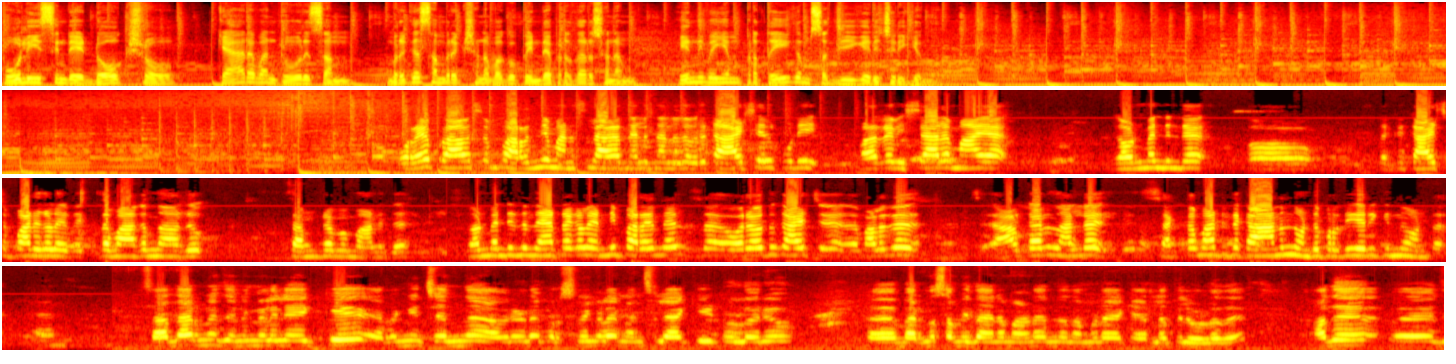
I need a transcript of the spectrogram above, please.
പോലീസിന്റെ ഡോഗ് ഷോ കാരവൻ ടൂറിസം മൃഗസംരക്ഷണ വകുപ്പിന്റെ പ്രദർശനം എന്നിവയും പ്രത്യേകം സജ്ജീകരിച്ചിരിക്കുന്നു. കുറെ പ്രാവശ്യം പറഞ്ഞ് മനസ്സിലാകുന്നതിലും നല്ലത് ഒരു കാഴ്ചയിൽ കൂടി വളരെ വിശാലമായ ഗവൺമെന്റിന്റെ കാഴ്ചപ്പാടുകൾ വ്യക്തമാകുന്ന ഒരു സംരംഭമാണിത്. ഗവൺമെന്റിന്റെ നേട്ടങ്ങൾ എണ്ണി പറയുന്ന ഓരോന്ന് കാഴ്ച വളരെ ആൾക്കാർ നല്ല ശക്തമായിട്ട് കാണുന്നുണ്ട് പ്രതികരിക്കുന്നുണ്ട് സാധാരണ ജനങ്ങളിലേക്ക് ഇറങ്ങിച്ചെന്ന് അവരുടെ പ്രശ്നങ്ങളെ മനസ്സിലാക്കിയിട്ടുള്ളൊരു ഭരണ സംവിധാനമാണ് ഇന്ന് നമ്മുടെ കേരളത്തിലുള്ളത്. അത്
